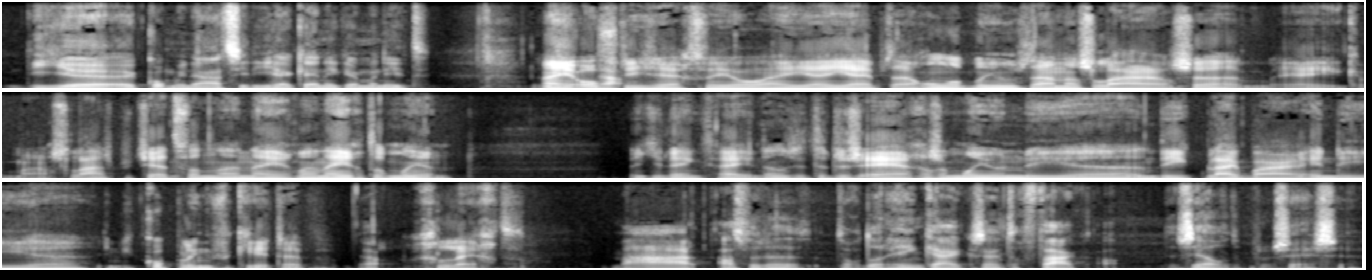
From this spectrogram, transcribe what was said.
Die eh, combinatie die herken ik helemaal niet. Nee, of Ja. die zegt van, joh, hey, jij hebt daar 100 miljoen staan aan salaris. eh, ik heb maar een salarisbudget van eh, 99 miljoen. Dat je denkt, hé, hey, dan zit er dus ergens een miljoen die, eh, die ik blijkbaar in die, eh, in die koppeling verkeerd heb Ja. gelegd. Maar als we er toch doorheen kijken, zijn het toch vaak dezelfde processen.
